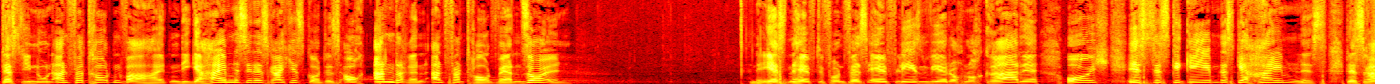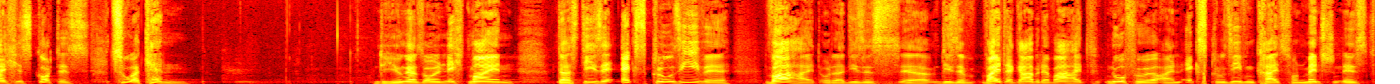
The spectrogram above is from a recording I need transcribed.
dass die nun anvertrauten Wahrheiten, die Geheimnisse des Reiches Gottes auch anderen anvertraut werden sollen. In der ersten Hälfte von Vers 11 lesen wir doch noch gerade, euch ist es gegeben, das Geheimnis des Reiches Gottes zu erkennen. Und die Jünger sollen nicht meinen, dass diese exklusive Wahrheit oder dieses, äh, diese Weitergabe der Wahrheit nur für einen exklusiven Kreis von Menschen ist.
